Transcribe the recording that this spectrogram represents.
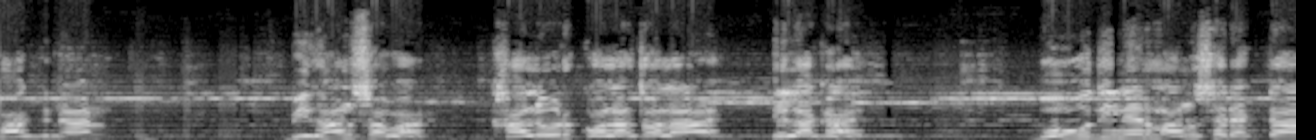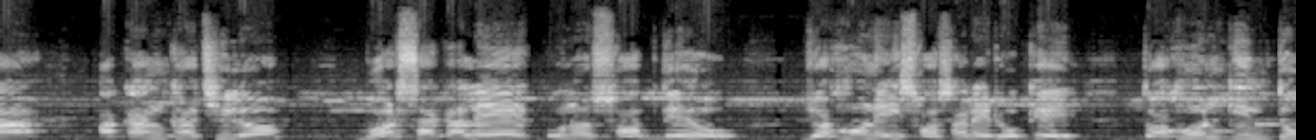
বাগনান বিধানসভার খালোর কলাতলা এলাকায় বহুদিনের মানুষের একটা আকাঙ্ক্ষা ছিল, বর্ষাকালে কোনো শবদেহ যখন এই শ্মশানে ঢোকে, তখন কিন্তু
